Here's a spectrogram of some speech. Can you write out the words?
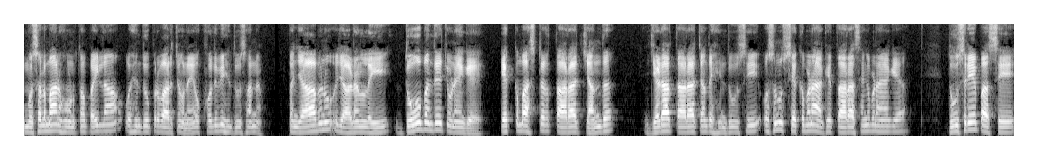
ਮੁਸਲਮਾਨ ਹੋਣ ਤੋਂ ਪਹਿਲਾਂ ਉਹ ਹਿੰਦੂ ਪਰਿਵਾਰ 'ਚੋਂ ਨੇ, ਉਹ ਖੁਦ ਵੀ ਹਿੰਦੂ ਸਨ। ਪੰਜਾਬ ਨੂੰ ਉਜਾੜਨ ਲਈ ਦੋ ਬੰਦੇ ਚੁਣੇ ਗਏ। ਇੱਕ ਮਾਸਟਰ ਤਾਰਾ ਚੰਦ, ਜਿਹੜਾ ਤਾਰਾ ਚੰਦ ਹਿੰਦੂ ਸੀ, ਉਸ ਨੂੰ ਸਿੱਖ ਬਣਾ ਕੇ ਤਾਰਾ ਸਿੰਘ ਬਣਾਇਆ ਗਿਆ। ਦੂਸਰੇ ਪਾਸੇ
